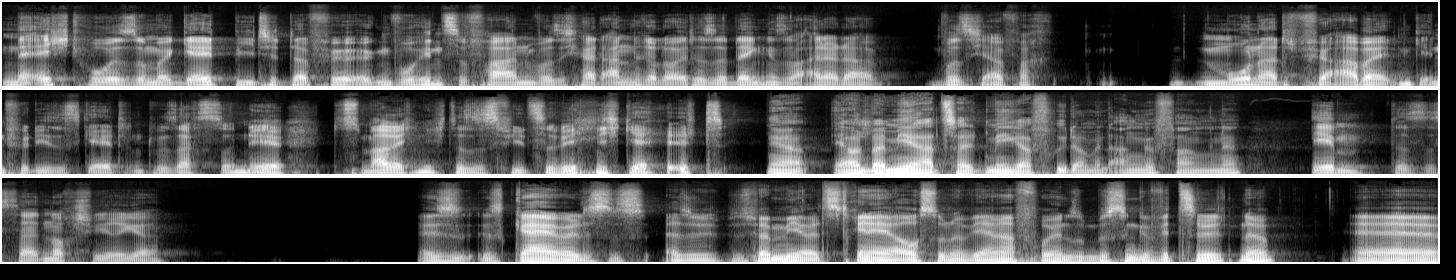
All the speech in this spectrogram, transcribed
eine echt hohe Summe Geld bietet, dafür irgendwo hinzufahren, wo sich halt andere Leute so denken, so, Alter, da muss ich einfach einen Monat für arbeiten gehen für dieses Geld und du sagst so, nee, das mache ich nicht, das ist viel zu wenig Geld. Ja, ja, und bei mir hat es halt mega früh damit angefangen, ne? Eben, das ist halt noch schwieriger. Es ist, ist geil, weil das ist, also das ist bei mir als Trainer ja auch so, ne? Wir haben ja vorhin so ein bisschen gewitzelt, ne? Äh,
